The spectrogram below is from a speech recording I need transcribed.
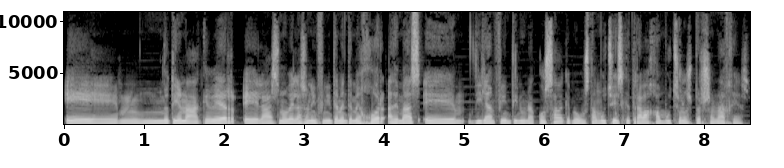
Eh, no tiene nada que ver, eh, las novelas son infinitamente mejor. Además, eh, Gillian Flynn tiene una cosa que me gusta mucho y es que trabaja mucho los personajes.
